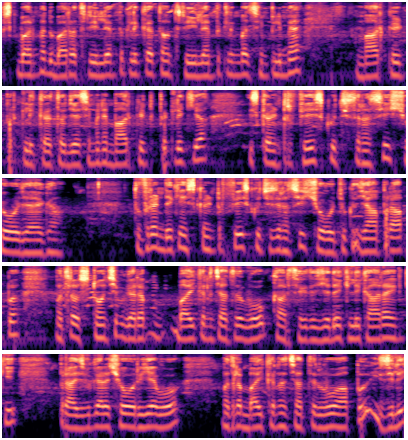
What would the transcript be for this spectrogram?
उसके बाद मैं दोबारा थ्री लैम्प पर क्लिक करता हूँ। थ्री लैम्प पर क्लिक बाद सिंपली मैं मार्केट पर क्लिक करता हूँ। जैसे मैंने मार्केट पर क्लिक किया, इसका इंटरफेस कुछ इस तरह से शो हो जाएगा। तो फ्रेंड देखें इसका इंटरफेस कुछ इस तरह से शो हो चुका है। यहाँ पर आप मतलब स्टोनशिप वगैरह बाई करना चाहते हो, वो कर सकते हैं। ये देख लिखा रहा है इनकी प्राइस वगैरह शो हो रही है, वो मतलब बाई करना चाहते हो, वो आप इजीली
